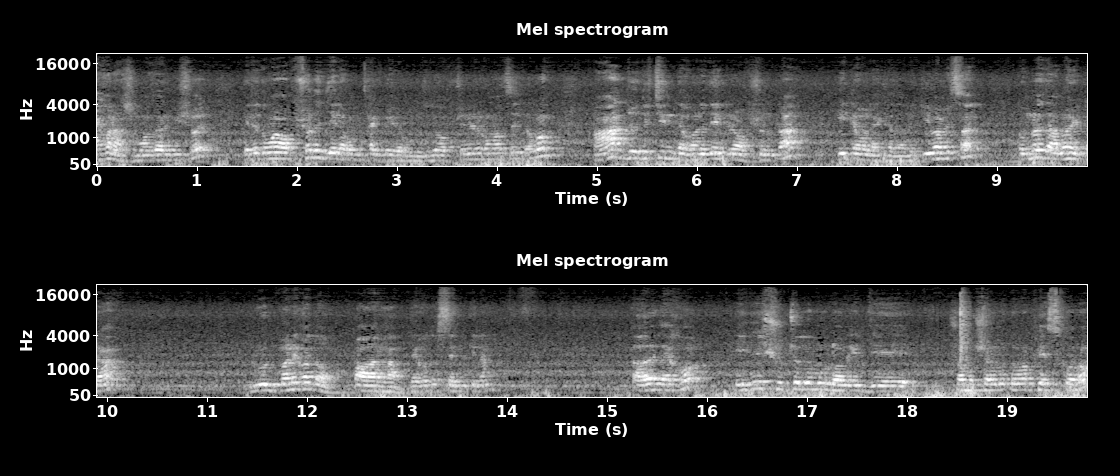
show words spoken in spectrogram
এখন আসো, মজার বিষয়। এটা তোমার অপশনে যেরকম থাকবে এরকম। যদি অপশন এরকম আছে এরকম আর যদি চিন্তা করে যে এটার অপশনটা এটাও লেখা যাবে। কীভাবে স্যার তোমরা জানো এটা রুট মানে কত? Power half. দেখো তো সেম কিনা। তাহলে দেখো, এই যে সূচকমূলকের যে সমস্যাগুলো তোমরা ফেস করো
